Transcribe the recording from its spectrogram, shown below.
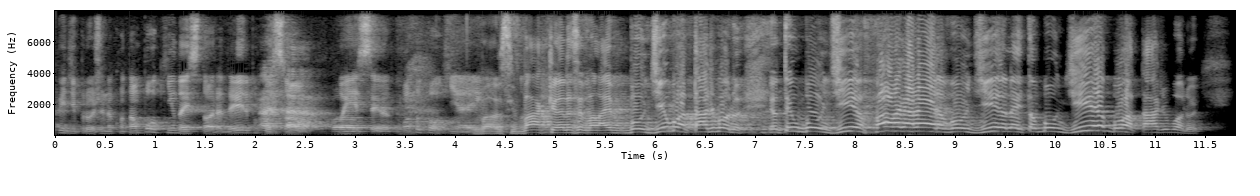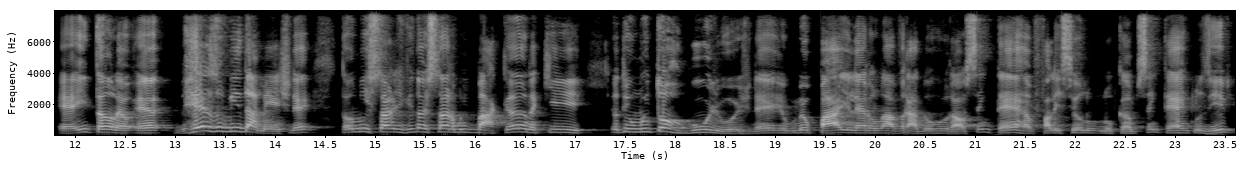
pedir para o Júnior contar um pouquinho da história dele, para o pessoal conhecer. Conta um pouquinho aí. Vamos, sim. bacana você falar. Bom dia, boa tarde, boa noite. Eu tenho um bom dia, fala galera, bom dia, né? Então, bom dia, boa tarde, boa noite. É, então, Léo, é, resumidamente, né? Então, minha história de vida é uma história muito bacana que eu tenho muito orgulho hoje, né? meu pai, ele era um lavrador rural sem terra, faleceu no, no campo sem terra, inclusive.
